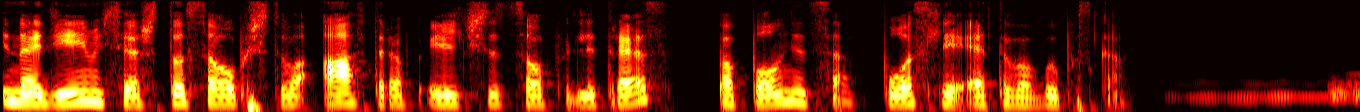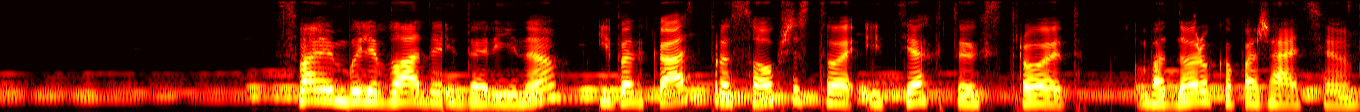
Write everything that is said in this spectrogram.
и надеемся, что сообщество авторов или чтецов Литрес пополнится после этого выпуска. С вами были Влада и Дарина и подкаст про сообщество и тех, кто их строит в одно рукопожатие.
